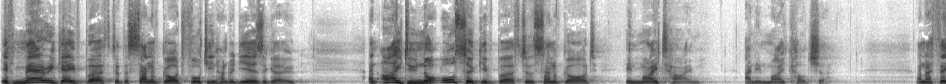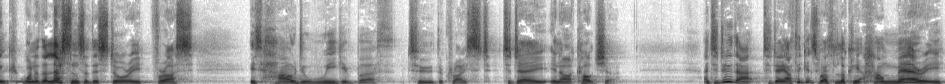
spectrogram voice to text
if Mary gave birth to the Son of God 1400 years ago, and I do not also give birth to the Son of God in my time and in my culture? And I think one of the lessons of this story for us is how do we give birth to the Christ today in our culture? And to do that today, I think it's worth looking at how Mary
